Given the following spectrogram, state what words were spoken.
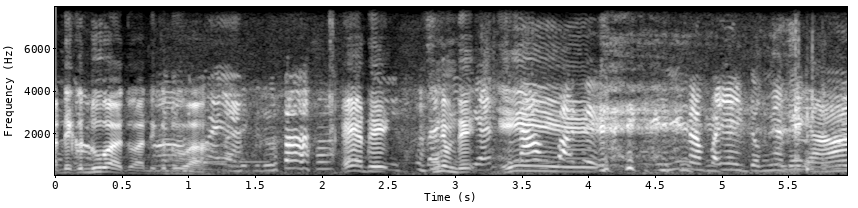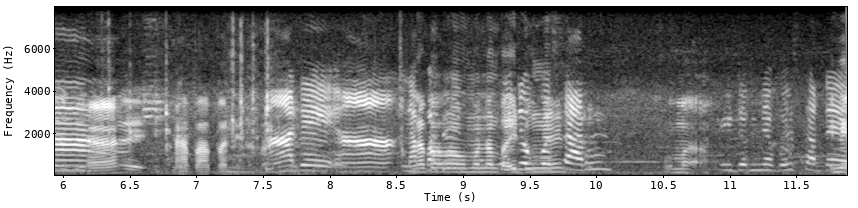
Adik kedua tuh adik kedua. Adik kedua. Eh adik, senyum dek. Nampak dek. Ini nampaknya hidungnya dek. Ah. Apa apa nih namanya? Ah dek. Ah. Kenapa mau menambah hidung hidungnya? besar. Uma. Hidungnya besar dek. Ini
